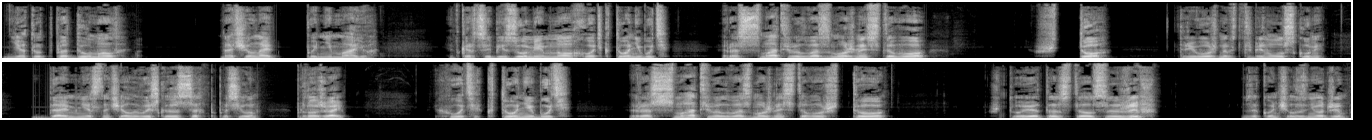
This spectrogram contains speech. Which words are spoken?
я тут подумал, — начал Найт, — понимаю. — это кажется безумием, но хоть кто-нибудь рассматривал возможность того... — Что? — тревожно встрепенулась Куми. — Дай мне сначала высказаться, — попросил он. — Продолжай. — Хоть кто-нибудь рассматривал возможность того, что... — Что это остался жив? — закончил за него Джим.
